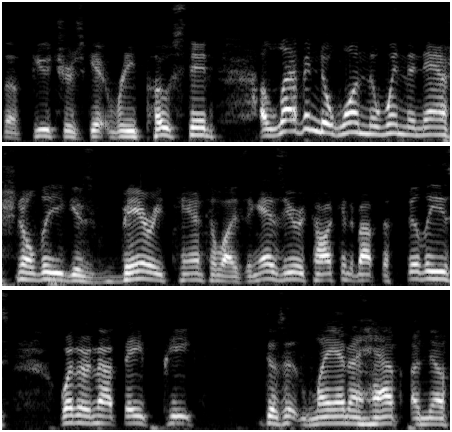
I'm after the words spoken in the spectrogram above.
the futures get reposted. Eleven to one to win the National League is very tantalizing. As you were talking about the Phillies, whether or not they peaked, does Atlanta have enough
